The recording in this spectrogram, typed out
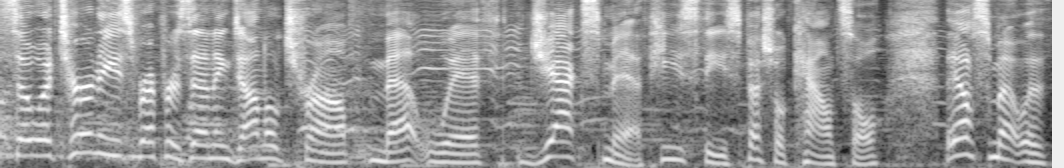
So, attorneys representing Donald Trump met with Jack Smith. He's the special counsel. They also met with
